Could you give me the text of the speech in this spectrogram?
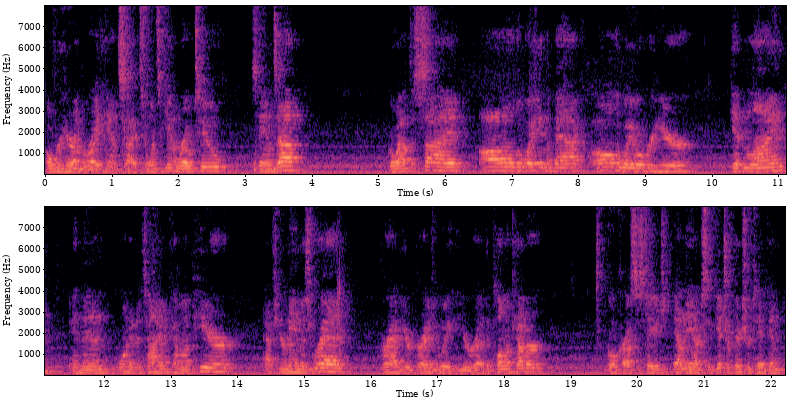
over here on the right-hand side. So once again, row two stands up, go out the side, all the way in the back, all the way over here, get in line, and then one at a time, come up here. After your name is read, grab your graduate, your uh, diploma cover, go across the stage, down the exit, get your picture taken.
